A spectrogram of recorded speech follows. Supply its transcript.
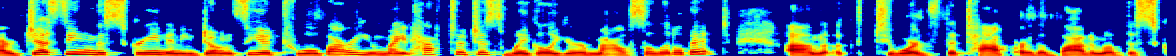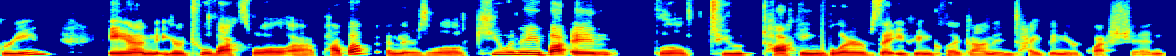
are just seeing the screen and you don't see a toolbar, you might have to just wiggle your mouse a little bit um, towards the top or the bottom of the screen and your toolbox will uh, pop up and there's a little Q&A button, little two talking blurbs that you can click on and type in your question.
